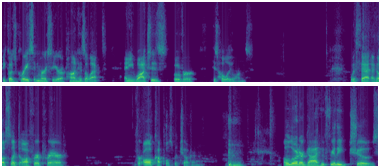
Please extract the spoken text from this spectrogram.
because grace and mercy are upon his elect, and he watches over his holy ones with that, I'd also like to offer a prayer for all couples with children. o Lord our God, who freely chose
